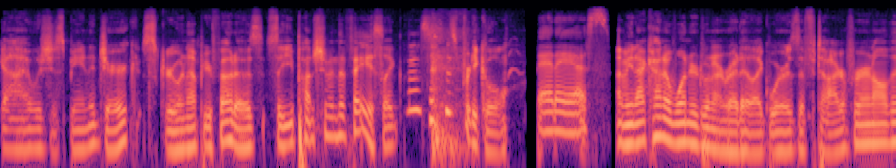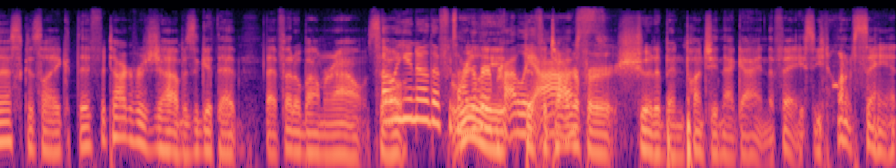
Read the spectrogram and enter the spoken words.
guy was just being a jerk, screwing up your photos, so you punched him in the face. Like that's, that's pretty cool. Badass. I mean, I kind of wondered when I read it, like, where is the photographer and all this? Because like the photographer's job is to get that that photo bomber out. So oh, you know, the photographer really, probably the asked. photographer should have been punching that guy in the face. You know what I'm saying?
